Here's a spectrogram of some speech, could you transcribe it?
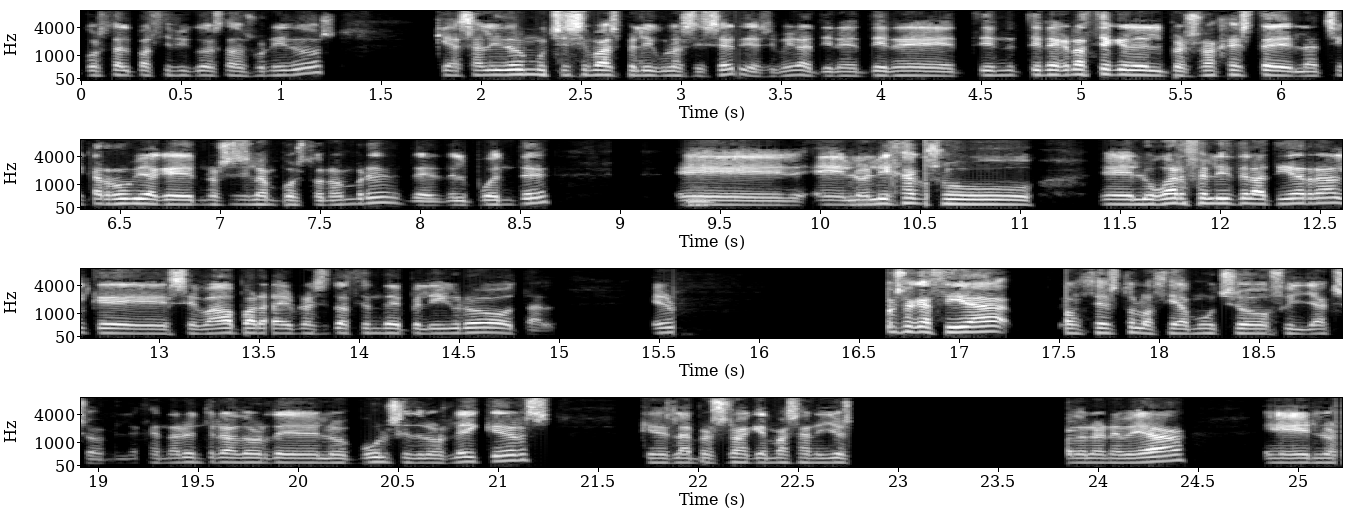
costa del Pacífico de Estados Unidos, que ha salido en muchísimas películas y series. Y mira, tiene, tiene, tiene, tiene gracia que el personaje este, la chica rubia, que no sé si le han puesto nombre, de, del puente, eh, eh, lo elija con su eh, lugar feliz de la tierra al que se va para una situación de peligro o tal. Era una cosa que hacía, baloncesto lo hacía mucho Phil Jackson, el legendario entrenador de los Bulls y de los Lakers, que es la persona que más anillos de la NBA, en los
